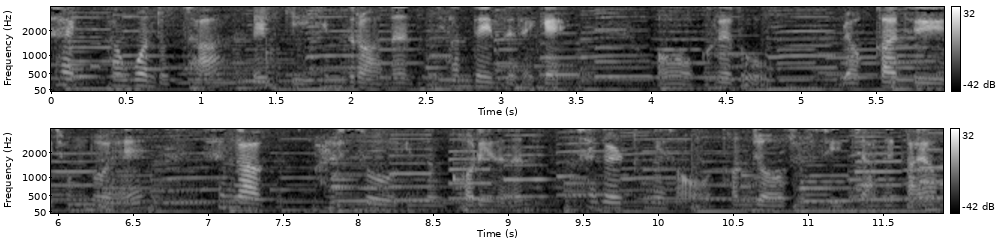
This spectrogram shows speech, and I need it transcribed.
책한 권조차 읽기 힘들어하는 현대인들에게 어, 그래도 몇 가지 정도의 생각할 수 있는 거리는 책을 통해서 던져줄 수 있지 않을까요?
